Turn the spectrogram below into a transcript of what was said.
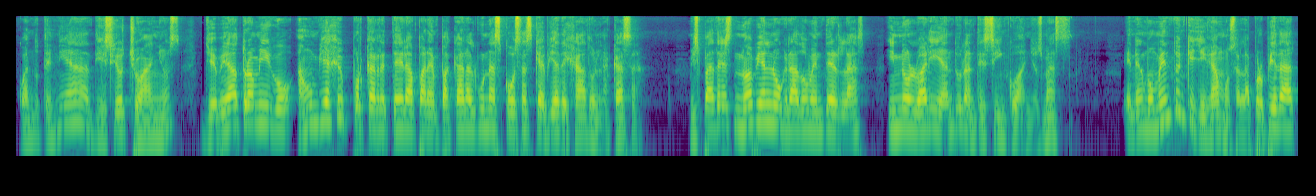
cuando tenía 18 años, llevé a otro amigo a un viaje por carretera para empacar algunas cosas que había dejado en la casa. Mis padres no habían logrado venderlas y no lo harían durante cinco años más. En el momento en que llegamos a la propiedad,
